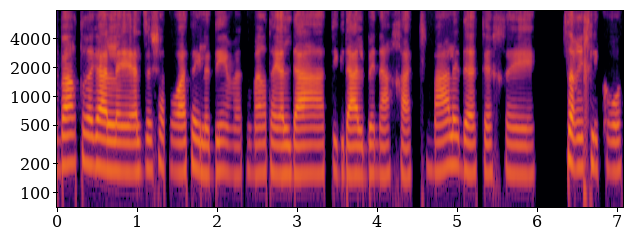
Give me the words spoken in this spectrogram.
דיברת רגע על, על זה שאת רואה את הילדים, ואת אומרת הילדה תגדל בנחת. מה לדעתך אה, צריך לקרות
